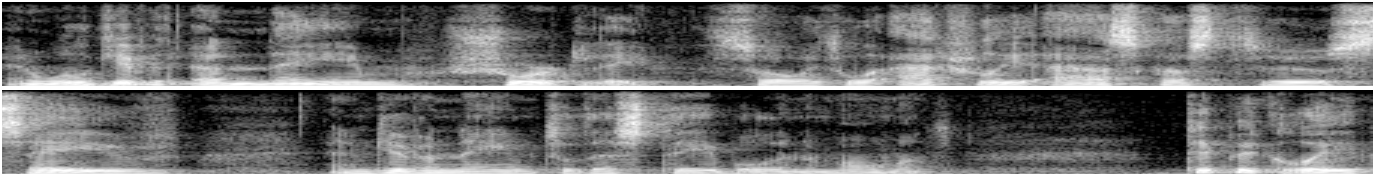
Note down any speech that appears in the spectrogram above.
and we'll give it a name shortly. So it will actually ask us to save and give a name to this table in a moment. Typically,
